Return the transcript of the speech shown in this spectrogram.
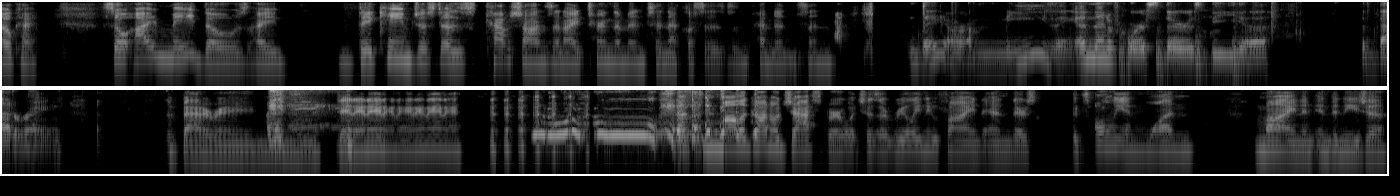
Okay. So I made those. I they came just as cabochons and I turned them into necklaces and pendants and They are amazing. And then of course there's the uh the batarang. The battering. That's Maligano Jasper, which is a really new find, and there's it's only in one mine in Indonesia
